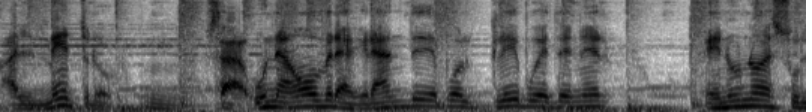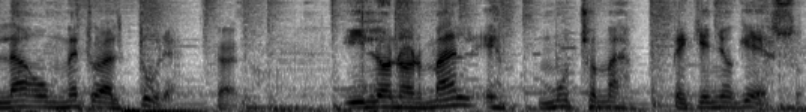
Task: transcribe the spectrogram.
al metro. Mm. O sea, una obra grande de Paul Klee puede tener en uno de sus lados un metro de altura. Claro. Y lo normal es mucho más pequeño que eso.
